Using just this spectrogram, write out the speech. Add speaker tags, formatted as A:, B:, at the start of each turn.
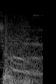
A: Show!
